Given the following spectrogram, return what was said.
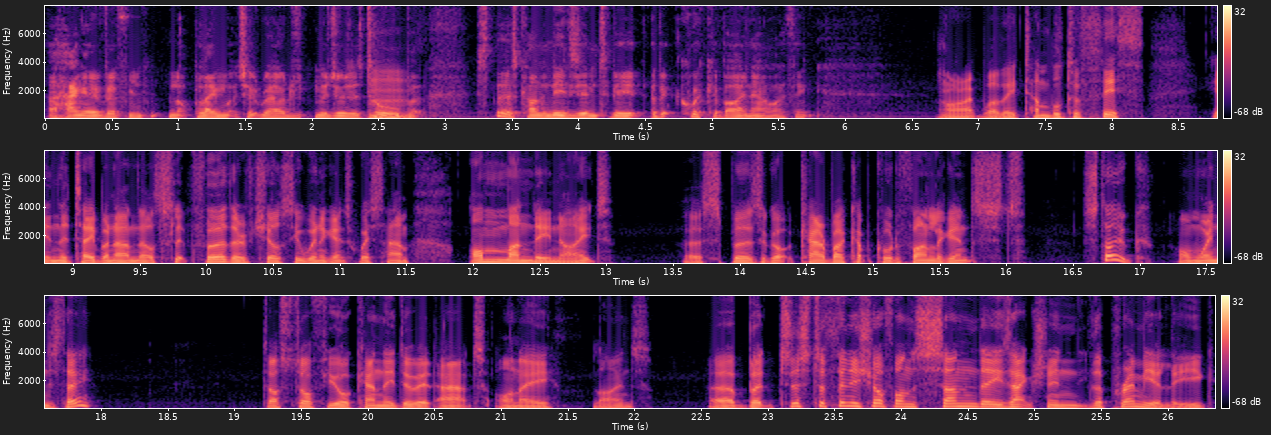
a hangover from not playing much at Real Madrid at all, mm. but Spurs kind of needed him to be a bit quicker by now, I think. All right, well, they tumbled to fifth in the table now, and they'll slip further if Chelsea win against West Ham on Monday night. Uh, Spurs have got Carabao Cup quarter final against Stoke on Wednesday. Dust off your can they do it at on a lines. Uh, but just to finish off on Sunday's action in the Premier League,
